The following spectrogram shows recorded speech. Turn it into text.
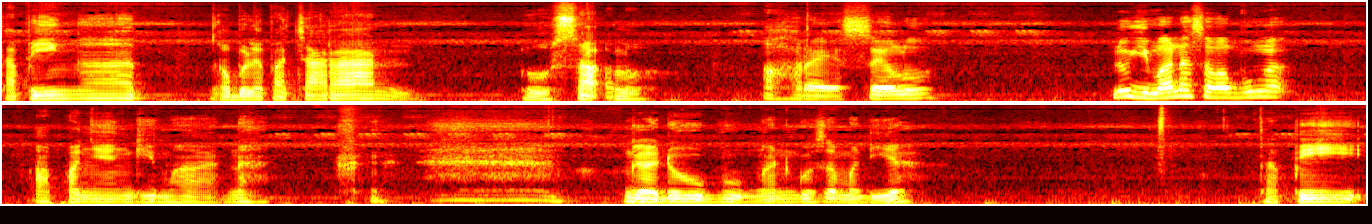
Tapi ingat, nggak boleh pacaran. Dosa loh. ah rese lu. Lu gimana sama Bunga? Apanya yang gimana? Nggak ada hubungan gue sama dia. Tapi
